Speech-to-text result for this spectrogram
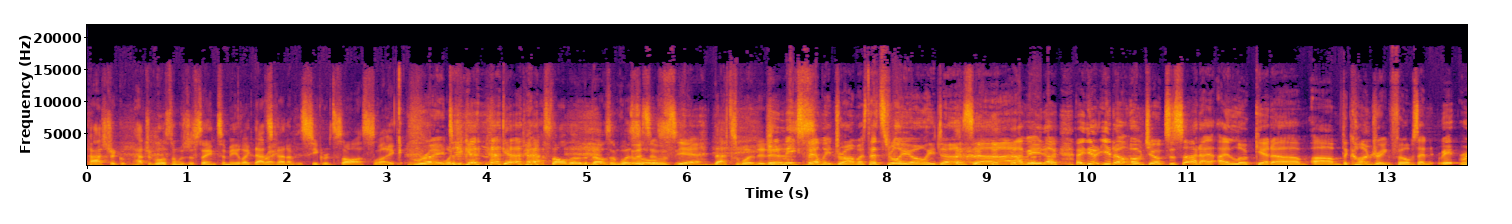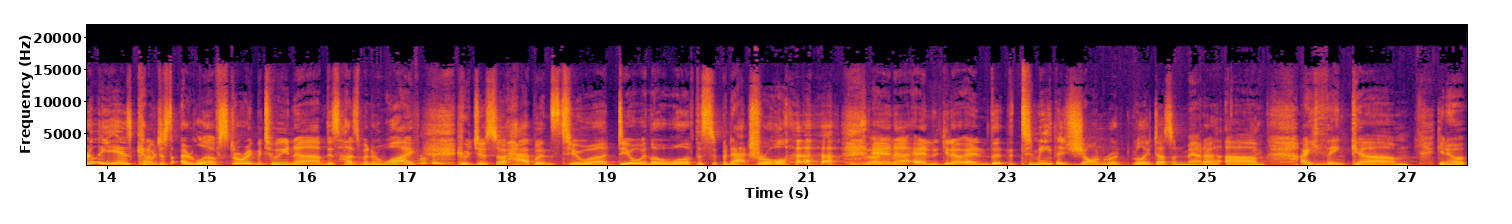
Patrick Patrick Wilson was just saying to me like that's Right. kind of his secret sauce. Like Right. when you get get past all the, the bells and whistles, Whistles, yeah, that's what it is. he makes family dramas. That's really all he does. Uh, I mean, uh, you, you know, oh, jokes aside, I, I look at um, um, the Conjuring films, and it really is kind of just a love story between uh, this husband and wife. Right. who just so happens to uh, deal in the world of the supernatural. Exactly. And uh, and you know, and the, the- to me, the genre really doesn't matter. Um, I think um, you know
